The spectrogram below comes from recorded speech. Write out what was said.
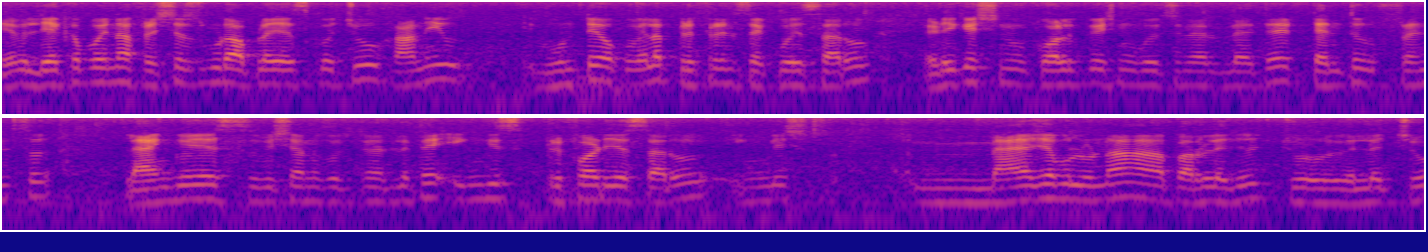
ఏ లేకపోయినా ఫ్రెషర్స్ కూడా అప్లై చేసుకోవచ్చు. కానీ ఉంటే ఒకవేళ ప్రిఫరెన్స్ ఎక్కువ ఇస్తారు. ఎడ్యుకేషన్ క్వాలిఫికేషన్కి వచ్చినట్లయితే టెన్త్ ఫ్రెండ్స్ లాంగ్వేజెస్ విషయానికి వచ్చినట్లయితే ఇంగ్లీష్ ప్రిఫర్ చేస్తారు. ఇంగ్లీష్ మేనేజబుల్ ఉన్నా పర్లేదు చూ వెళ్ళొచ్చు.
